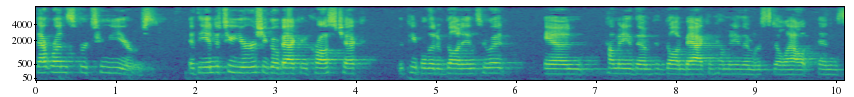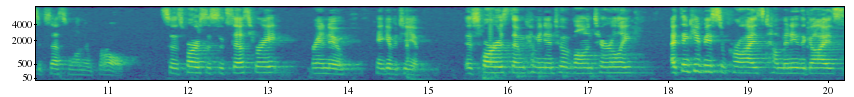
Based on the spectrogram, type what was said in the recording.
that runs for two years. At the end of two years, you go back and cross-check the people that have gone into it and how many of them have gone back and how many of them are still out and successful on their parole. So as far as the success rate, brand new, can't give it to you. As far as them coming into it voluntarily, I think you'd be surprised how many of the guys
